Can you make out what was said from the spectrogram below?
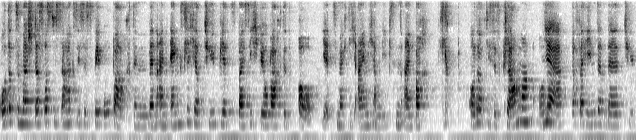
Oder zum Beispiel das, was du sagst, dieses Beobachten. Wenn ein ängstlicher Typ jetzt bei sich beobachtet, oh, jetzt möchte ich eigentlich am liebsten einfach oder dieses Klammern oder yeah. der verhindernde Typ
